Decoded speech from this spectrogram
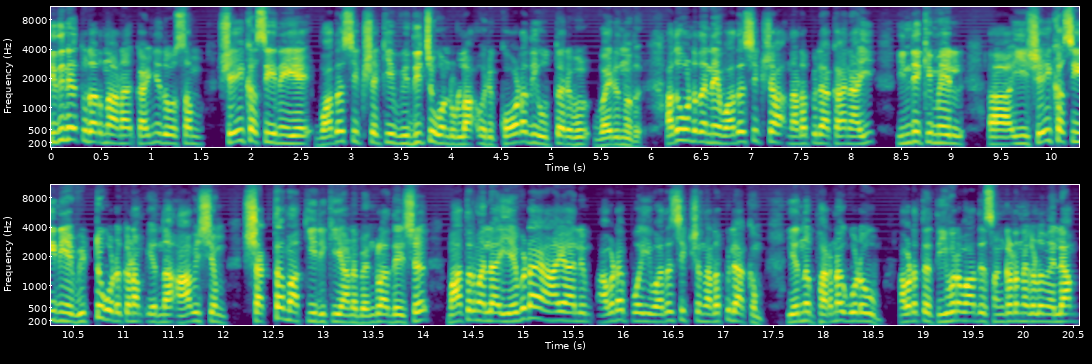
ഇതിനെ തുടർന്നാണ് കഴിഞ്ഞ ദിവസം ഷെയ്ഖ് ഹസീനയെ വധശിക്ഷയ്ക്ക് വിധിച്ചുകൊണ്ടുള്ള ഒരു കോടതി ഉത്തരവ് വരുന്നത്. അതുകൊണ്ട് തന്നെ വധശിക്ഷ നടപ്പിലാക്കാനായി ഇന്ത്യയ്ക്ക് മേൽ ഈ ഷെയ്ഖ് ഹസീനയെ വിട്ടുകൊടുക്കണം എന്ന ആവശ്യം ശക്തമാക്കിയിരിക്കുകയാണ് ബംഗ്ലാദേശ്. മാത്രമല്ല എവിടെ ആയാലും അവിടെ പോയി വധശിക്ഷ നടപ്പിലാക്കും എന്ന് ഭരണകൂടവും അവിടുത്തെ തീവ്രവാദ സംഘടനകളും എല്ലാം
